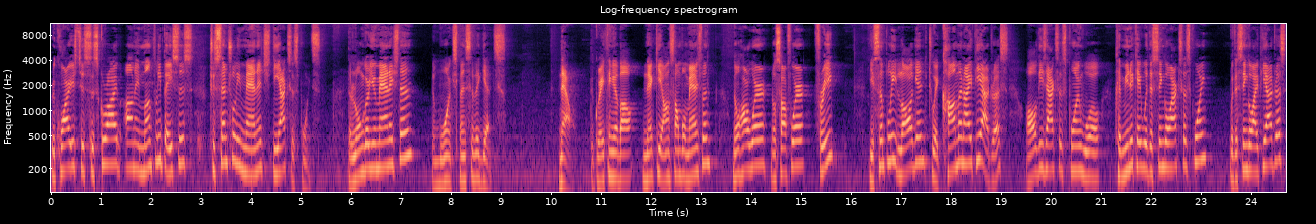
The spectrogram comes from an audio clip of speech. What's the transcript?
require you to subscribe on a monthly basis to centrally manage the access points. The longer you manage them, the more expensive it gets. Now, the great thing about Netgear Ensemble Management, no hardware, no software, free, you simply log in to a common IP address. All these access points will communicate with a single access point, with a single IP address,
